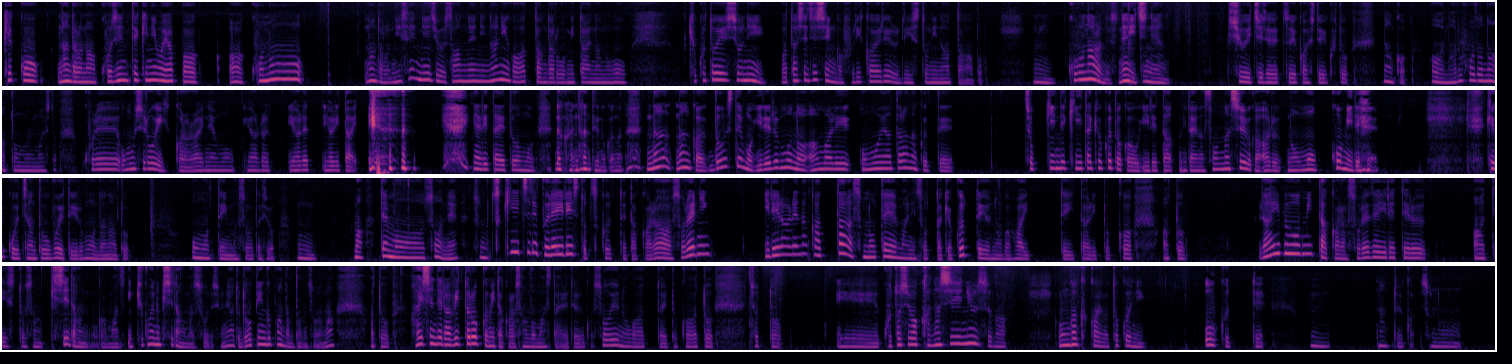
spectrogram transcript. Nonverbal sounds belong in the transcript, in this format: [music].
結構なんだろうな個人的にはやっぱあこのなんだろう2023年に何があったんだろうみたいなのを曲と一緒に私自身が振り返れるリストになったなと、うん、こうなるんですね。1年。週1で追加していくと。なんかああなるほどなと思いました。これ面白いから来年もやるやれやりたい。[laughs] やりたいと思う。だから何ていうのかな。ななんかどうしても入れるものあんまり思い当たらなくって直近で聴いた曲とかを入れたみたいなそんな週があるのも込みで [laughs] 結構ちゃんと覚えているもんだなと思っています私は。うん。まあでもそうね。その月1でプレイリスト作ってたからそれに入れられなかったそのテーマに沿った曲っていうのが入っていたりとかあとライブを見たからそれで入れてるアーティストさん騎士団がまず1曲目の騎士団がまずそうですよねあとドーピングパンダも多分そうだなあと配信で「ラビットロック!」見たからサンボマスター入れてるとかそういうのがあったりとかあとちょっと、えー、今年は悲しいニュースが音楽界は特に多くってうん、なんというかその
